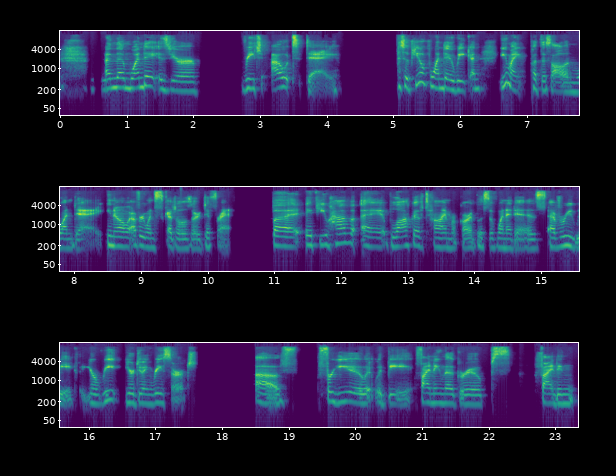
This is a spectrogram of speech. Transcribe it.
Mm-hmm. And then one day is your reach out day. So if you have one day a week, and you might put this all in one day, you know, everyone's schedules are different. But if you have a block of time, regardless of when it is, every week that you're re- you're doing research of for you, it would be finding the groups, finding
